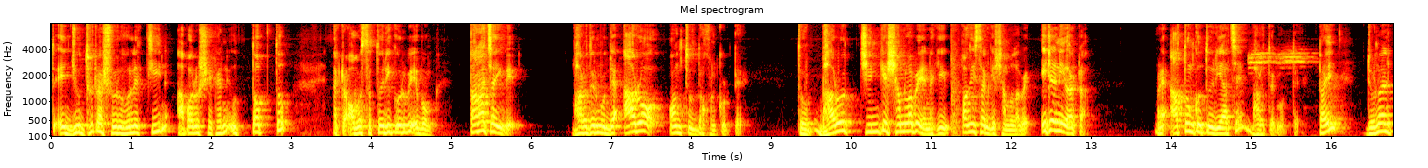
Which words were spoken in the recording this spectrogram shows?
তো এই যুদ্ধটা শুরু হলে চীন আবারও সেখানে উত্তপ্ত একটা অবস্থা তৈরি করবে এবং তারা চাইবে ভারতের মধ্যে আরও অঞ্চল দখল করতে। তো ভারত চীনকে সামলাবে নাকি পাকিস্তানকে সামলাবে? এটা নিয়েও একটা মানে আতঙ্ক তৈরি আছে ভারতের মধ্যে। তাই ডোনাল্ড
